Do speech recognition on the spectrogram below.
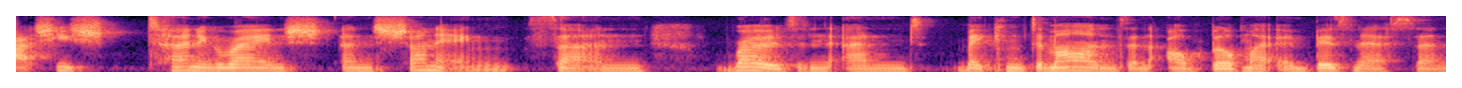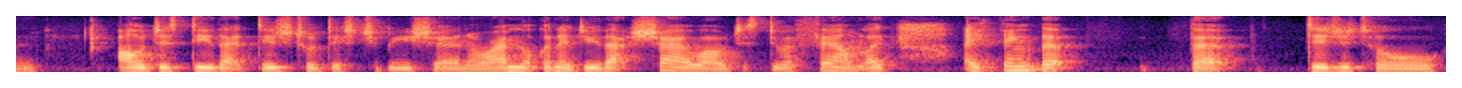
actually sh- turning away and, sh- and shunning certain roads and, and making demands and I'll build my own business and I'll just do that digital distribution or I'm not going to do that show I'll just do a film like I think that that digital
